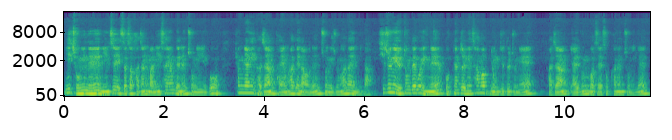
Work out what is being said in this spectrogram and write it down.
이 종이는 인쇄에 있어서 가장 많이 사용되는 종이이고 평량이 가장 다양하게 나오는 종이 중 하나입니다. 시중에 유통되고 있는 보편적인 상업 용지들 중에 가장 얇은 것에 속하는 종이는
